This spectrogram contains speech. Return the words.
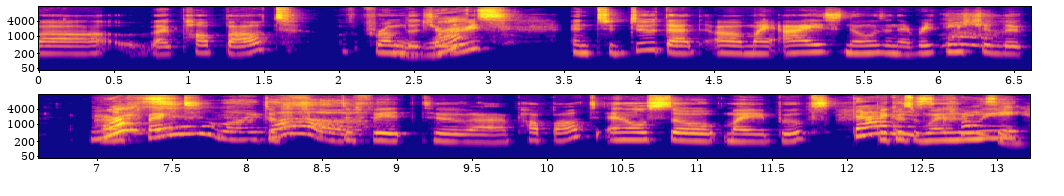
uh, like pop out from the juries, and to do that, uh, my eyes, nose, and everything should look perfect Oh my to, f- to fit to uh, pop out, and also my boobs. That because is when we- crazy.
